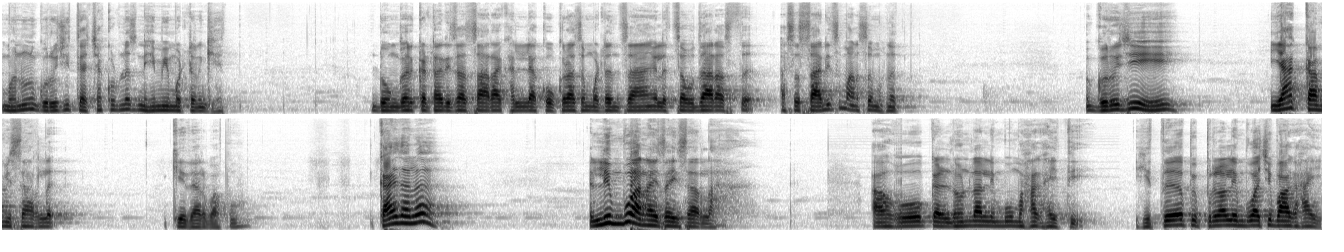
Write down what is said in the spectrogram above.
म्हणून गुरुजी त्याच्याकडूनच नेहमी मटण घेत. डोंगर कटारीचा चारा खाल्ल्या कोकराचं मटण चांगलं चवदार असतं असं सारीच माणसं म्हणत. गुरुजी या का विसारलं? केदार बापू. काय झालं? लिंबू आणायचा इसारला अहो कळढोंडला लिंबू महाग आहे ती. इथं पिपरीला लिंबूची बाग आहे.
